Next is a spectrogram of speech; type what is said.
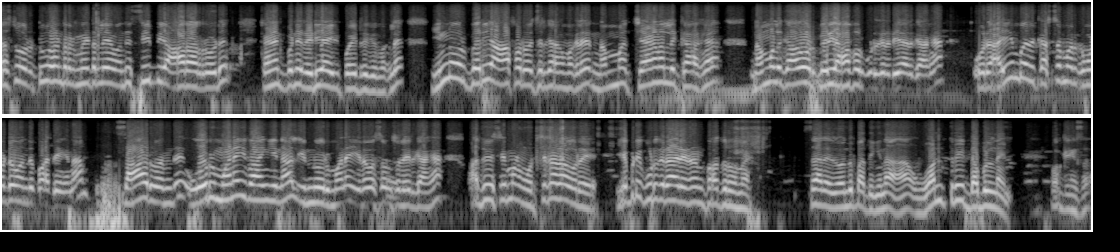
ஜஸ்ட் ஒரு டூ ஹண்ட்ரட் மீட்டர்லேயே வந்து சிபிஆர்ஆர் ரோடு கனெக்ட் பண்ணி ரெடி ஆகி போயிட்டு இருக்கு மக்களே. இன்னொரு பெரிய ஆஃபர் வச்சிருக்காங்க மக்களே. நம்ம சேனலுக்காக நம்மளுக்காக ஒரு பெரிய ஆஃபர் கொடுக்க ரெடியாக இருக்காங்க. ஒரு ஐம்பது கஸ்டமருக்கு மட்டும் வந்து பாத்தீங்கன்னா சார் வந்து ஒரு மனை வாங்கினால் இன்னொரு மனை இலவசம்னு சொல்லியிருக்காங்க. அது விஷயமா நம்ம ஒரு சின்னதா ஒரு எப்படி கொடுக்குறாரு என்னன்னு பாத்துருவோமே. சார் இது வந்து பாத்தீங்கன்னா ஒன் த்ரீ டபுள் நைன் ஓகேங்க சார்.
